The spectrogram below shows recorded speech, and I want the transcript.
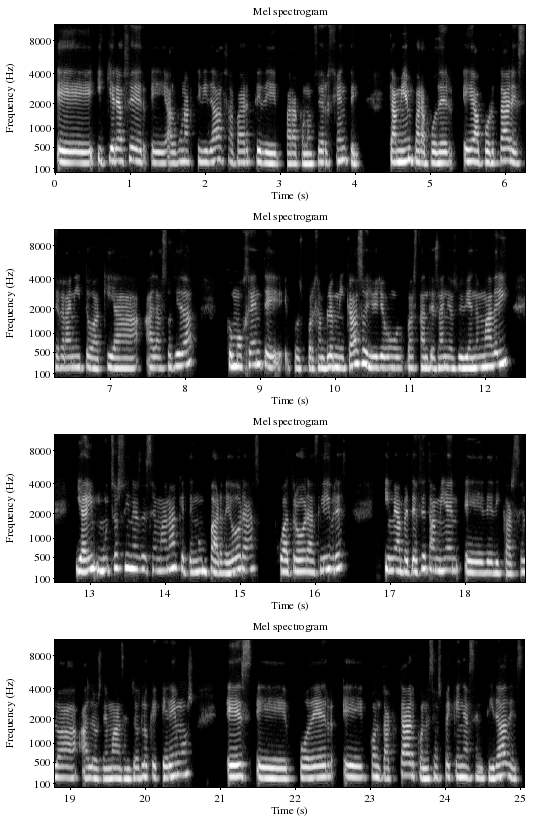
eh, y quiere hacer eh, alguna actividad aparte de para conocer gente, también para poder eh, aportar ese granito aquí a, la sociedad, como gente, pues por ejemplo en mi caso, yo llevo bastantes años viviendo en Madrid Y hay muchos fines de semana que tengo un par de horas, cuatro horas libres, y me apetece también dedicárselo a, los demás. Entonces, lo que queremos es poder contactar con esas pequeñas entidades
